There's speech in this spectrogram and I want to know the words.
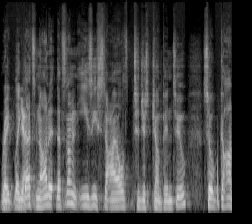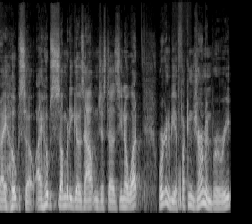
right? Like Yeah. that's not a, that's not an easy style to just jump into. So God, I hope so. I hope somebody goes out and just does. You know what? We're going to be a fucking German brewery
